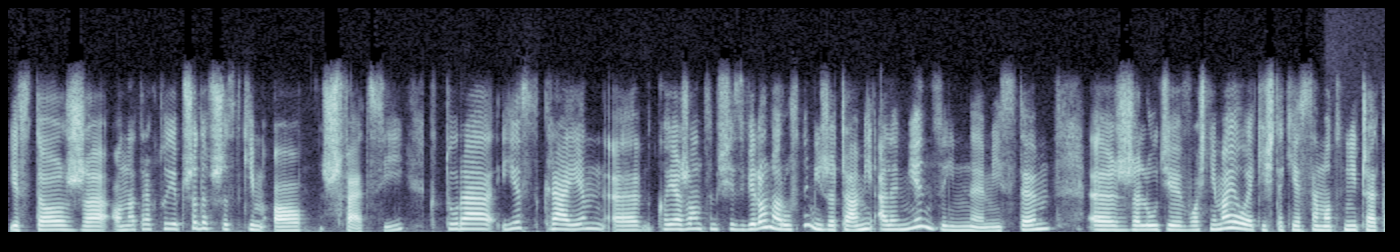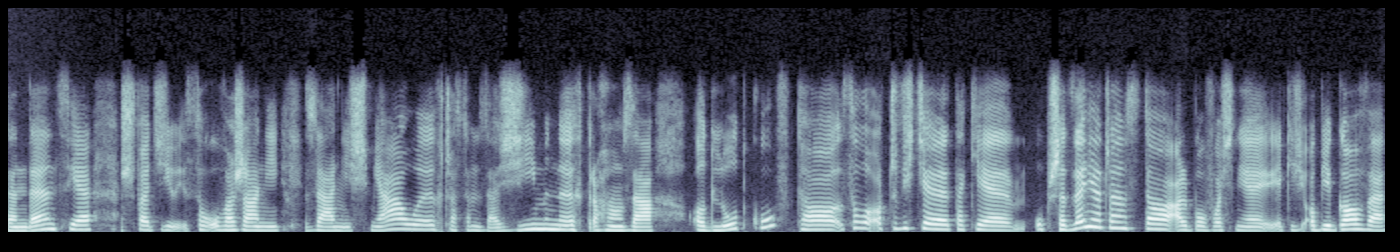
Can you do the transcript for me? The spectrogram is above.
jest to, że ona traktuje przede wszystkim o Szwecji, która jest krajem e, kojarzącym się z wieloma różnymi rzeczami, ale między innymi z tym, e, że ludzie właśnie mają jakieś takie samotnicze tendencje. Szwedzi są uważani za nieśmiałych, czasem za zimnych, trochę za odludków. To są oczywiście takie uprzedzenia często, albo właśnie jakieś obiegowe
